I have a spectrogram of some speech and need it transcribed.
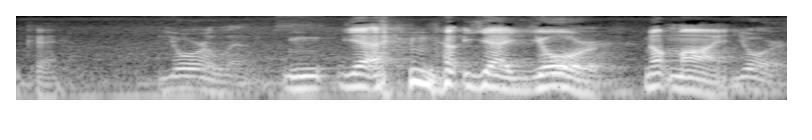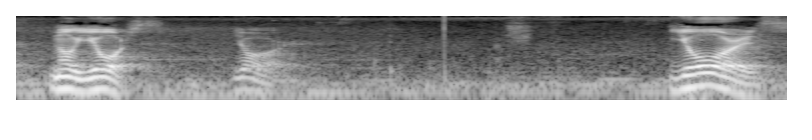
Okay. Your limbs. Mm, Yeah, no, yeah, your, Your. not mine. Your. No, yours. Your. Yours,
